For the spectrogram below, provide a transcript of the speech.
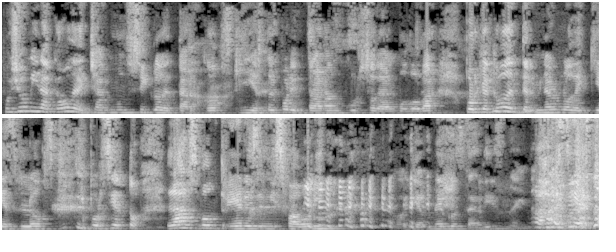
pues yo mira, acabo de echarme un ciclo de Tarkovsky y estoy por entrar a un curso de Almodóvar porque acabo de terminar uno de Kieslowski y por cierto, Lars von Trier es de mis favoritos. Oye, me gusta Disney. ¿no? Ah, sí, está.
